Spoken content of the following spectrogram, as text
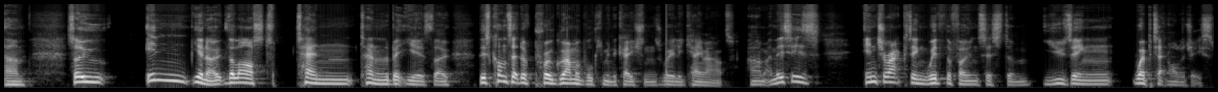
Um, so in you know the last 10, 10 and a bit years, though, this concept of programmable communications really came out. Um, and this is interacting with the phone system using web technologies.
